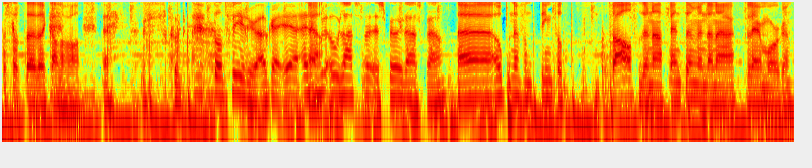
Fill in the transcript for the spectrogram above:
dus dat, eh, dat kan nog wel. dat is goed. Tot vier uur. Oké, en Ja. hoe, hoe laat spe- speel je daar vrouw? Eh, openen van 10 tot 12, daarna Phantom en daarna Claire Morgan.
